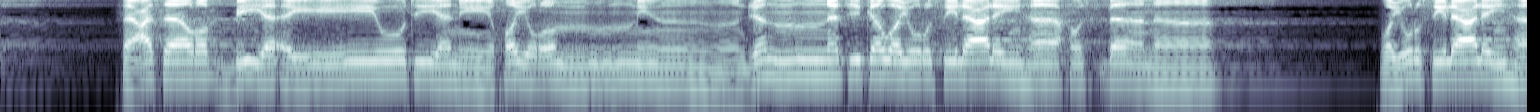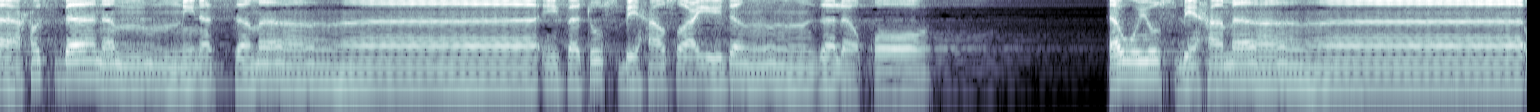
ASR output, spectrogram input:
فعسى ربي أن يؤتيني خيرا من جنتك ويرسل عليها حسبانا ويرسل عليها حسبانا من السماء فتصبح صعيدا زلقا أو يصبح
